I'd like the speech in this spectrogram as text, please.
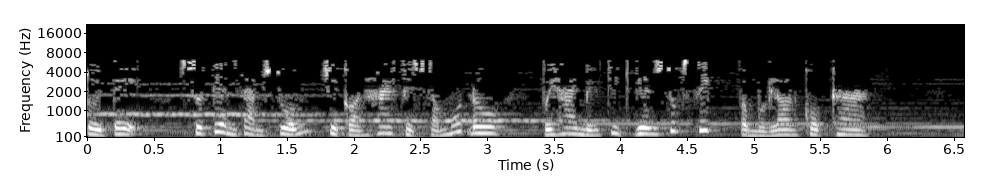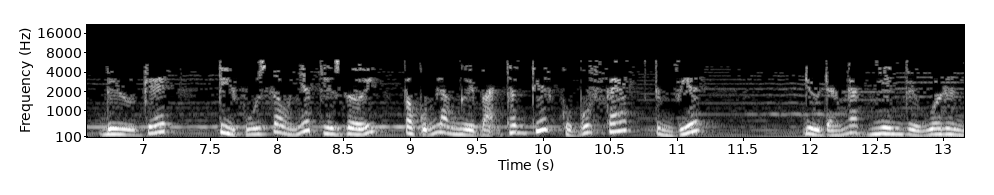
tồi tệ, số tiền giảm xuống chỉ còn 2,61 đô với hai miếng thịt viên xúc xích và một lon coca. Bill Gates, tỷ phú giàu nhất thế giới và cũng là người bạn thân thiết của Buffett, từng viết Điều đáng ngạc nhiên về Warren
